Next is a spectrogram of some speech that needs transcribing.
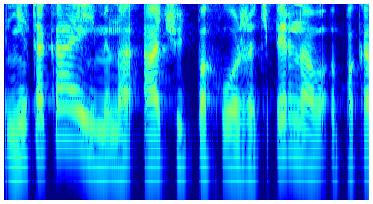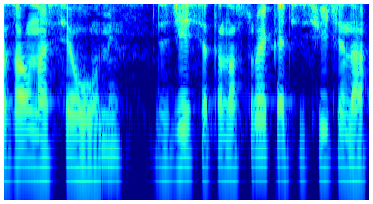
не такая именно, а чуть похожа. Теперь показал на Xiaomi. Здесь эта настройка действительно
